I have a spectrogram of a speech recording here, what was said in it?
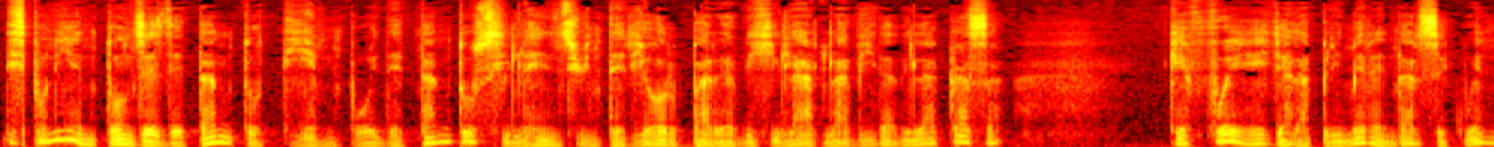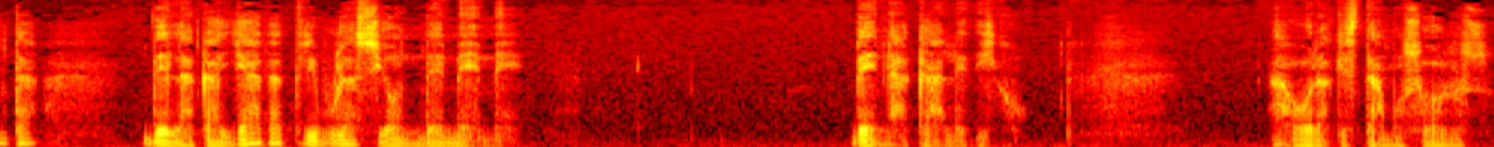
Disponía entonces de tanto tiempo y de tanto silencio interior para vigilar la vida de la casa, que fue ella la primera en darse cuenta de la callada tribulación de Meme. Ven acá, le dijo. Ahora que estamos solos,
